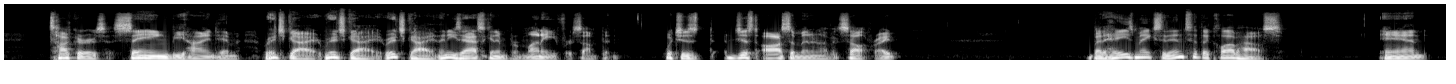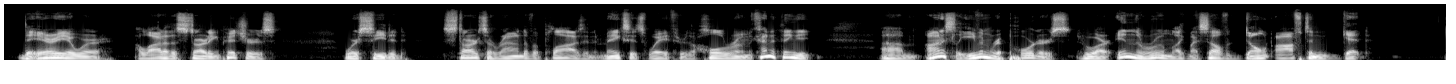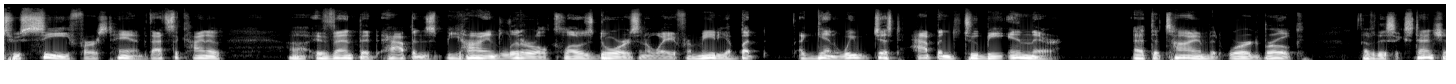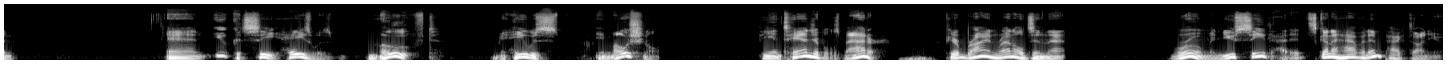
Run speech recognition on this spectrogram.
Tucker's saying behind him, rich guy, rich guy, rich guy. And then he's asking him for money for something, which is just awesome in and of itself, right? But Hayes makes it into the clubhouse. And the area where a lot of the starting pitchers were seated starts a round of applause and it makes its way through the whole room. The kind of thing that, um, honestly, even reporters who are in the room, like myself, don't often get to see firsthand. That's the kind of uh, event that happens behind literal closed doors and away from media. But again, we just happened to be in there at the time that word broke of this extension. And you could see Hayes was moved. I mean, he was emotional. The intangibles matter. If you're Bryan Reynolds in that room and you see that, it's going to have an impact on you.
